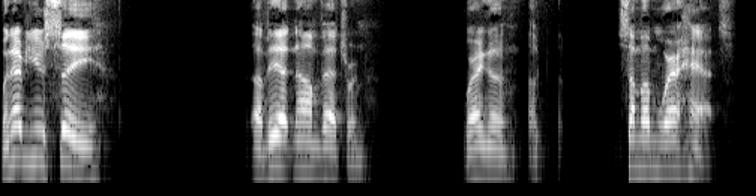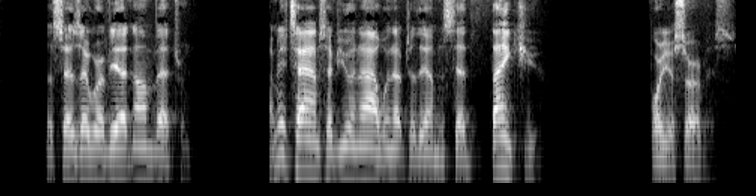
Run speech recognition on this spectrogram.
Whenever you see a Vietnam veteran wearing a, a some of them wear hats that says they were a Vietnam veteran. How many times have you and I went up to them and said, "Thank you for your service.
